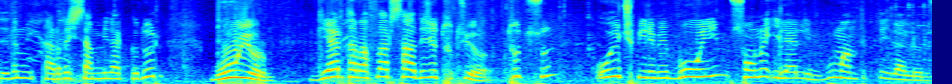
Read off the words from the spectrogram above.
dedim kardeş sen bir dakika dur. Boğuyorum. Diğer taraflar sadece tutuyor. Tutsun. O üç birimi boğayım sonra ilerleyeyim. Bu mantıkta ilerliyoruz.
